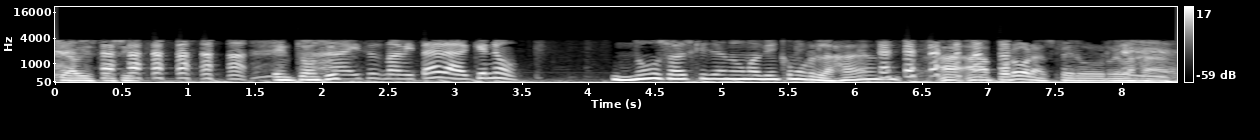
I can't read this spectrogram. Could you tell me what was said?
Se ha visto, sí. Entonces- Ay, sus mamitas, que no. No, sabes que ya no, más bien como relajada, a, a por horas, pero relajada.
